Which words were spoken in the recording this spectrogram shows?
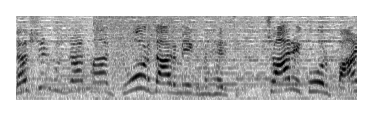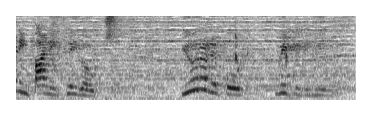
દક્ષિણ ગુજરાતમાં જોરદાર મેઘમહેરથી ચારે કોર પાણી પાણી થઈ ગયું છે. Bureau report VTV news.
